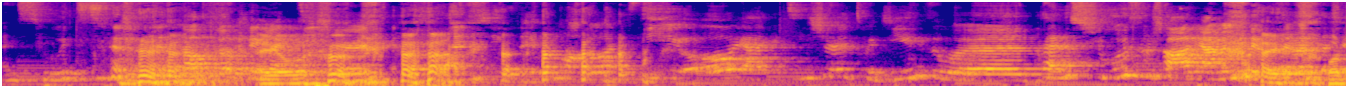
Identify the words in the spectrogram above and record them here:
and suits and not looking أيوة. like t-shirt. and she's in الموضوع ده CEO يعني تي شيرت وجينز وتنس شوز وشعر يعمل كده زي ما انت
